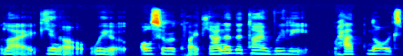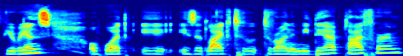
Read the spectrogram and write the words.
Like you know, we also were quite young at the time, really had no experience of what is it like to, to run a media platform.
